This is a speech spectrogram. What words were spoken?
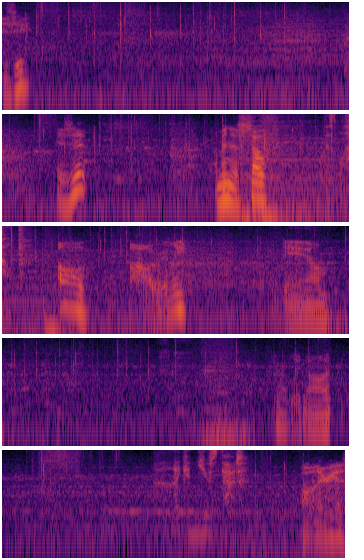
Is he? Is it? I'm in the south. This will help. Oh. Oh, really? Damn. Probably not. Can use that. Oh, there he is.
